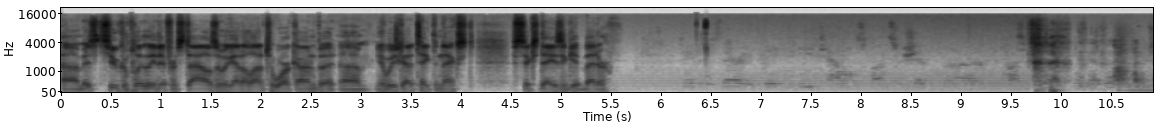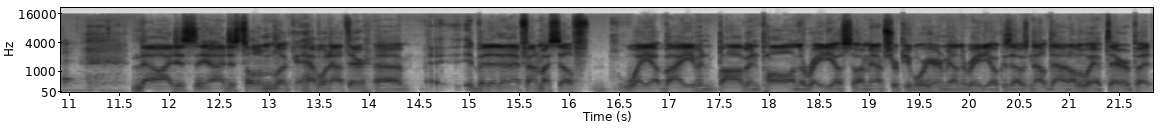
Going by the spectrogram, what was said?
um, it's two completely different styles, and we got a lot to work on. But um, you know, we just got to take the next six days and get better. David, is there a big e-towel sponsorship uh, possibility? No, I just you know I just told him, look, have one out there. Um, but then I found myself way up by even Bob and Paul on the radio. So I mean, I'm sure people were hearing me on the radio because I was knelt down all the way up there. But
